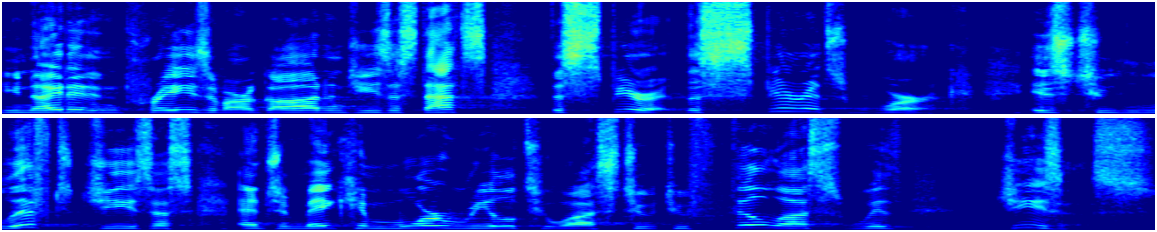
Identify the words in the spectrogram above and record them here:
united in praise of our God and Jesus, that's the Spirit. The Spirit's work is to lift Jesus and to make Him more real to us, to, to fill us with Jesus.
